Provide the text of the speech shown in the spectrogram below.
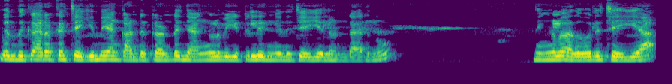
ബന്ധുക്കാരൊക്കെ ചെയ്യുന്ന ഞാൻ കണ്ടിട്ടുണ്ട്. ഞങ്ങൾ വീട്ടിൽ ഇങ്ങനെ ചെയ്യലുണ്ടായിരുന്നു. നിങ്ങളും അതുപോലെ ചെയ്യുക.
